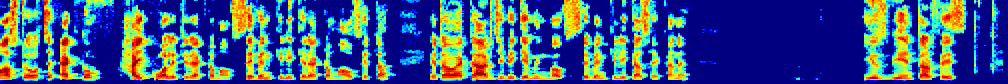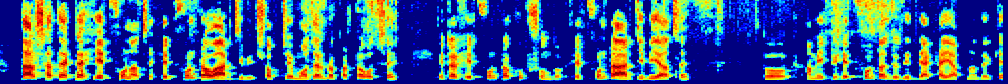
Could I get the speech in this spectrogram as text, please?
মাউসটা হচ্ছে একদম হাই কোয়ালিটির একটা মাউস সেভেন ক্লিকের একটা মাউস এটা। এটাও একটা আট GB gaming mouse seven click আছে এখানে। ইউএসবি ইন্টারফেস তার সাথে একটা হেডফোন আছে। হেডফোনটাও আট জিবি সবচেয়ে মজার ব্যাপারটা হচ্ছে এটার হেডফোনটা খুব সুন্দর। হেডফোনটা আর জিবি আছে। তো আমি একটু হেডফোনটা যদি দেখাই আপনাদেরকে,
